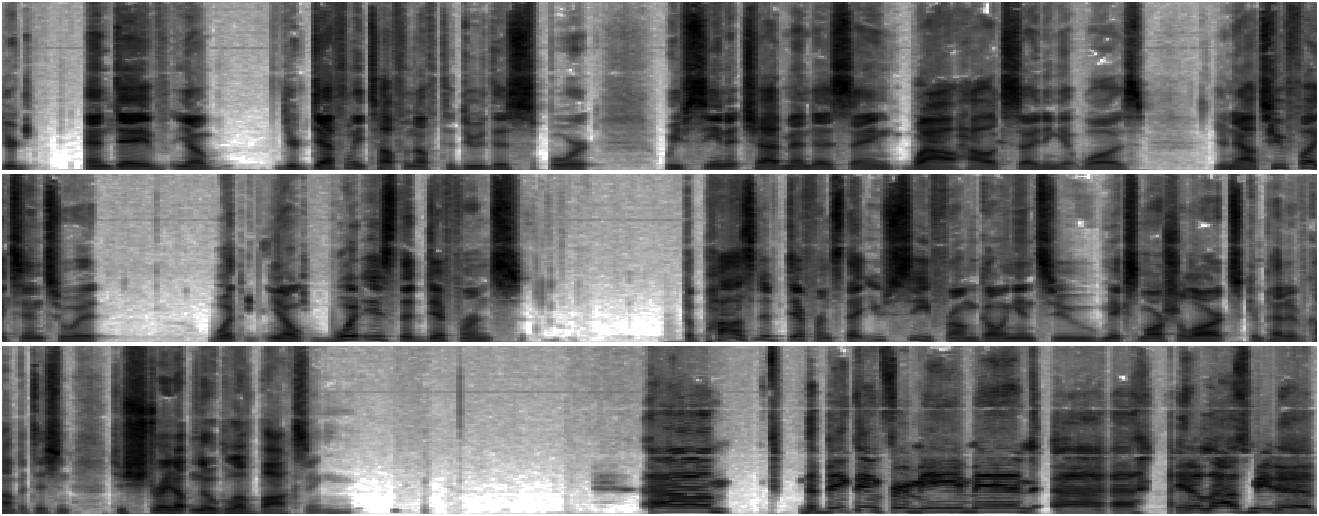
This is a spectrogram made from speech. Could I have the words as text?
You're and Dave, you know, you're definitely tough enough to do this sport. We've seen it. Chad Mendes saying, "Wow, how exciting it was." You're now two fights into it. What you know? What is the difference? The positive difference that you see from going into mixed martial arts competitive competition to straight up no glove boxing. Um, the big thing for me, man, uh, it allows me to,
